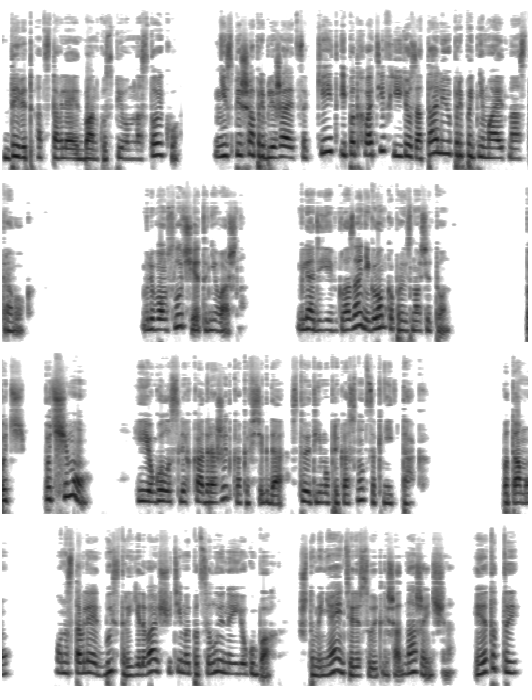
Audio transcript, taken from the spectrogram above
Дэвид отставляет банку с пивом на стойку не спеша приближается к Кейт и, подхватив ее за талию, приподнимает на островок. В любом случае это не важно. Глядя ей в глаза, негромко произносит он. Поч «Почему?» Ее голос слегка дрожит, как и всегда, стоит ему прикоснуться к ней так. «Потому». Он оставляет быстрый, едва ощутимый поцелуй на ее губах, что меня интересует лишь одна женщина. И это ты.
